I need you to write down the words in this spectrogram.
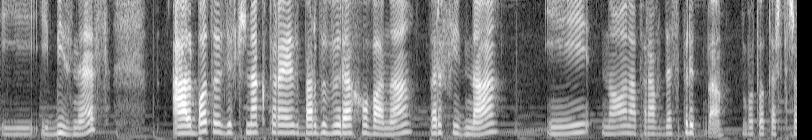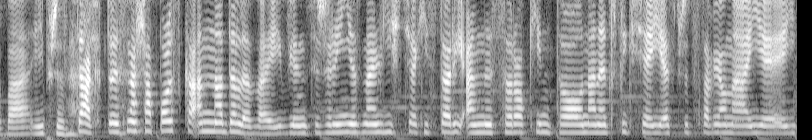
i, i biznes. Albo to jest dziewczyna, która jest bardzo wyrachowana, perfidna i no naprawdę sprytna, bo to też trzeba jej przyznać. Tak, to jest nasza polska Anna Delewej, więc jeżeli nie znaliście historii Anny Sorokin, to na Netflixie jest przedstawiona jej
